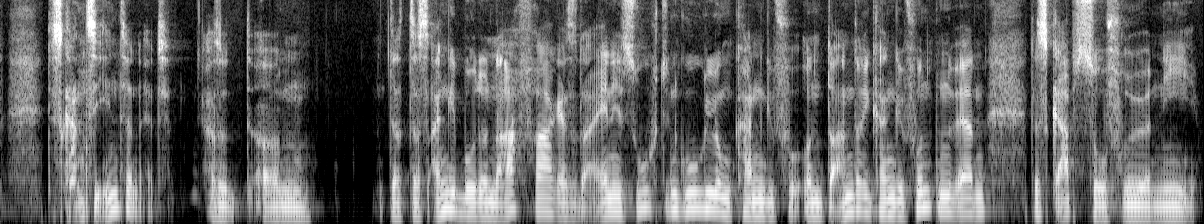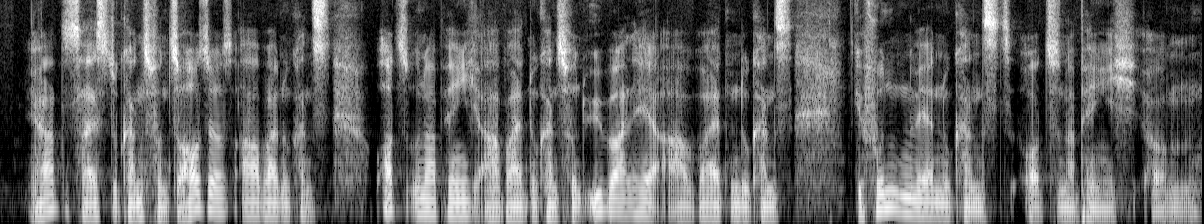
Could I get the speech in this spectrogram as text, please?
Das ganze Internet. Also ähm, das, das, Angebot und Nachfrage, also der eine sucht in Google und, kann, und der andere kann gefunden werden, das gab es so früher nie. Ja, das heißt, du kannst von zu Hause aus arbeiten, du kannst ortsunabhängig arbeiten, du kannst von überall her arbeiten, du kannst gefunden werden, du kannst ortsunabhängig ähm,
